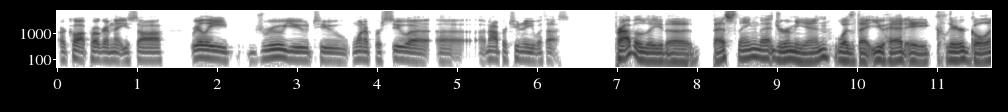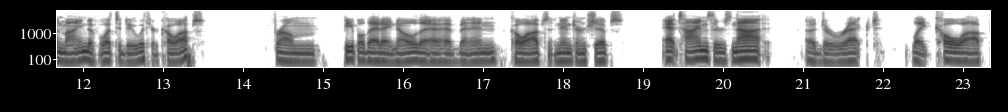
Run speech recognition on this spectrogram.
or co-op program that you saw really drew you to want to pursue a, a an opportunity with us? Probably the best thing that drew me in was that you had a clear goal in mind of what to do with your co-ops from people that I know that have been in co-ops and internships. At times there's not a direct like co-op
